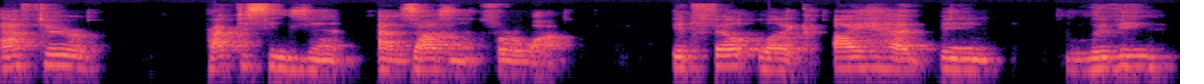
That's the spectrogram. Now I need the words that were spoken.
after practicing zen uh, zazen for a while it felt like i had been living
